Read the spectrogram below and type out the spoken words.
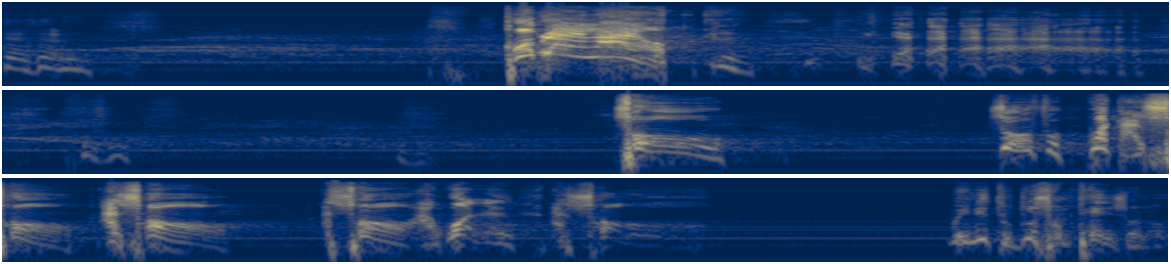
Cobra and lion. so, so for what I saw, I saw, I saw, I wasn't, I saw. We need to do some things, you know.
